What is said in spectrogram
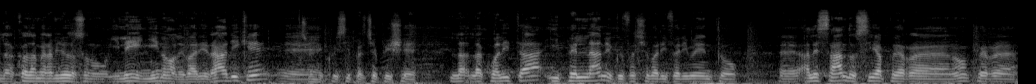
la, cosa meravigliosa sono i legni, no? le varie radiche, eh, sì. qui si percepisce la, la, qualità, i pellami a cui faceva riferimento eh, Alessandro, sia per, eh, no? per... Eh,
